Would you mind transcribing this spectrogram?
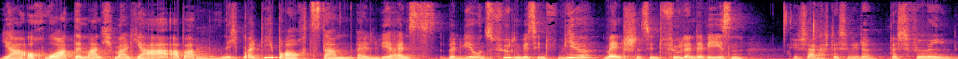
ja, auch Worte manchmal ja, aber mhm. nicht mal die braucht's dann, weil wir eins, weil wir uns fühlen. Wir sind, wir mhm. Menschen sind fühlende Wesen. Du sagst es wieder, das Fühlen.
